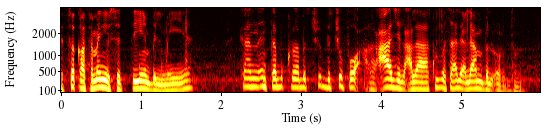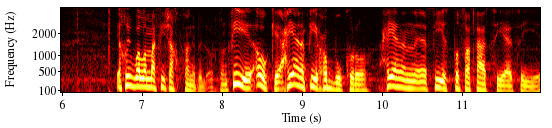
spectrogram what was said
الثقة 68% كان انت بكره بتشوف بتشوفه عاجل على كل وسائل الإعلام بالأردن. يا أخوي والله ما في شخصنه بالأردن. في أوكي أحيانا في حب وكره أحيانا في اصطفافات سياسية.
